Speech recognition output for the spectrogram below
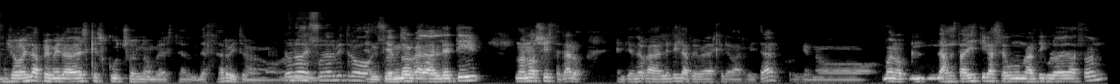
Los Yo es la primera vez que escucho el nombre de este, de este árbitro. No, no, es un árbitro. un Entiendo que al Atleti. No, no, está claro. Entiendo que al Atleti es la primera vez que le va a arbitrar, porque no. Bueno, las estadísticas, según un artículo de Dazón,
